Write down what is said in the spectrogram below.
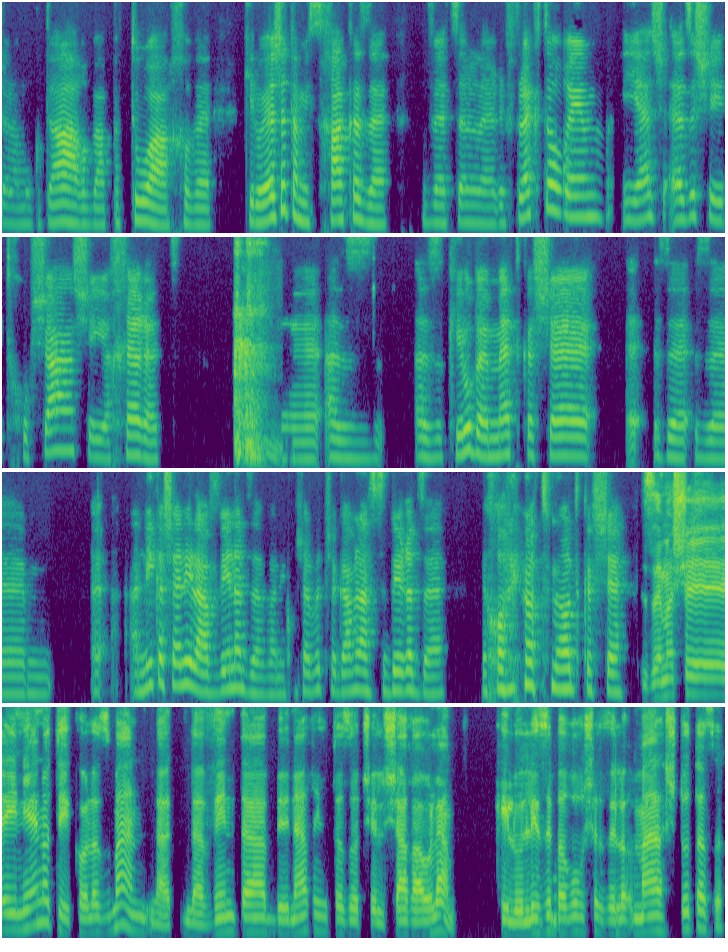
המוגדר והפתוח, וכאילו יש את המשחק הזה, ואצל רפלקטורים יש איזושהי תחושה שהיא אחרת. אז, אז כאילו באמת קשה, זה, זה, אני קשה לי להבין את זה, ואני חושבת שגם להסביר את זה יכול להיות מאוד קשה. זה מה שעניין אותי כל הזמן, לה, להבין את הבינאריות הזאת של שאר העולם. כאילו, לי זה ברור שזה לא, מה השטות הזאת?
